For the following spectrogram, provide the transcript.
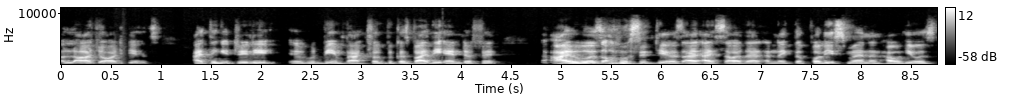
a large audience, I think it really it would be impactful because by the end of it, I was almost in tears. I, I saw that and like the policeman and how he was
